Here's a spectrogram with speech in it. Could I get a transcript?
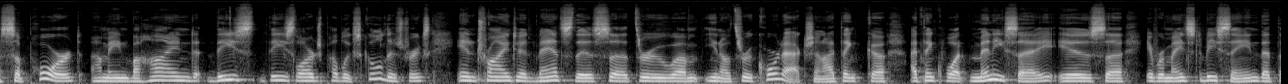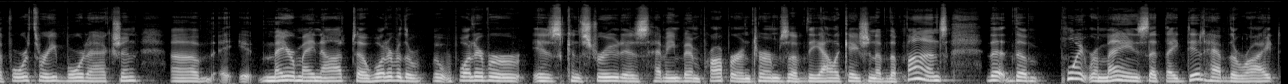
support, I mean, behind these these large public school districts in trying to advance this uh, through um, you know through court action. I think uh, I think what many say is uh, it remains to be seen that the four three board action um, may or may not uh, whatever the whatever is construed as having been proper in terms of the allocation of the funds. The the point remains that they did have the right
